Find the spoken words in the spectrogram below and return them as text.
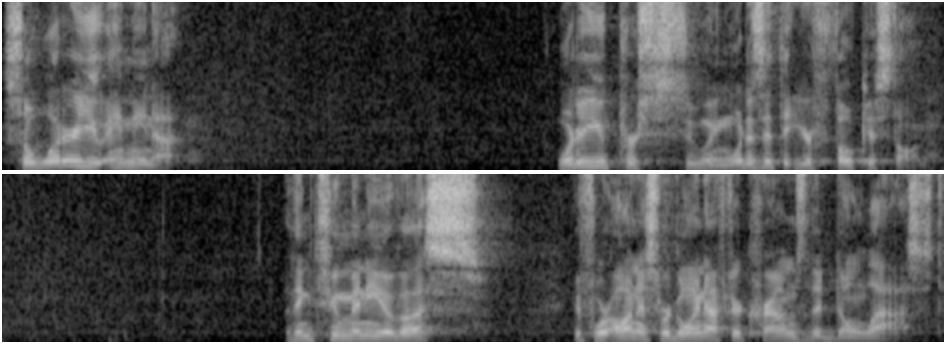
So, what are you aiming at? What are you pursuing? What is it that you're focused on? I think too many of us, if we're honest, we're going after crowns that don't last.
